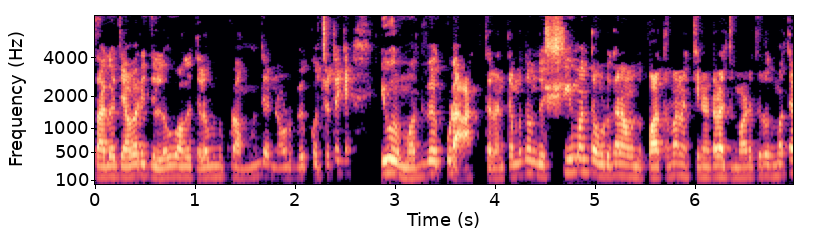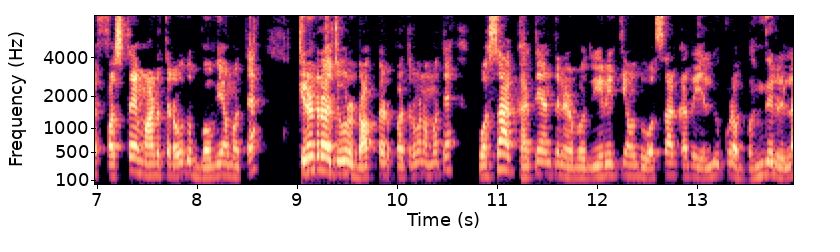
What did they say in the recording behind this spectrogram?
ಸಾಗುತ್ತೆ, ಯಾವ ರೀತಿ ಲವ್ ಆಗುತ್ತೆ ಎಲ್ಲವನ್ನು ಕೂಡ ಮುಂದೆ ನೋಡಬೇಕು. ಜೊತೆಗೆ ಇವರು ಮದುವೆ ಕೂಡ ಆಗ್ತಾರಂತೆ. ಮತ್ತೆ ಒಂದು ಶ್ರೀಮಂತ ಹುಡುಗನ ಒಂದು ಪಾತ್ರವನ್ನ ಕಿರಣ್ ರಾಜ್ ಮಾಡ್ತಿರೋದು. ಮತ್ತೆ ಫಸ್ಟ್ ಟೈಮ್ ಮಾಡ್ತಿರೋದು ಭವ್ಯ ಮತ್ತೆ ಕಿರಣ್ ರಾಜ್ ಅವರು ಡಾಕ್ಟರ್ ಪಾತ್ರವನ್ನ. ಮತ್ತೆ ಹೊಸ ಕತೆ ಅಂತ ಹೇಳ್ಬೋದು. ಈ ರೀತಿಯ ಒಂದು ಹೊಸ ಕತೆ ಎಲ್ಲೂ ಕೂಡ ಬಂದಿರಲಿಲ್ಲ.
